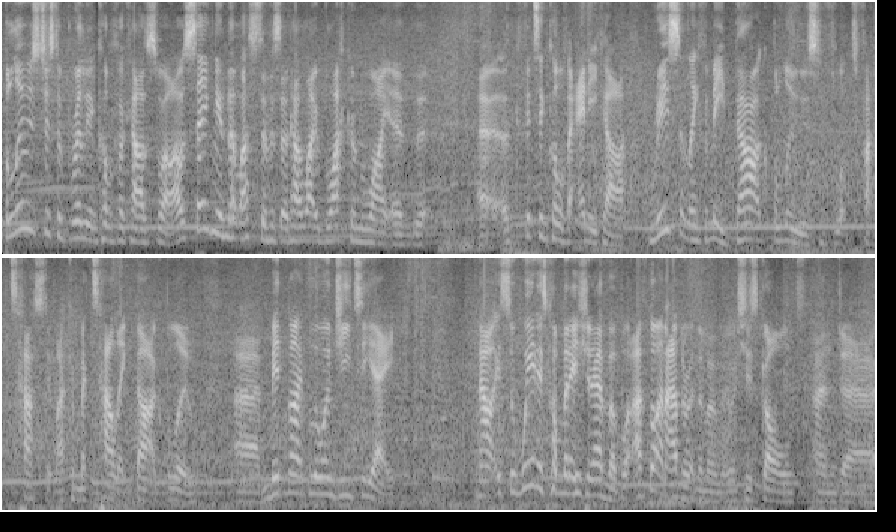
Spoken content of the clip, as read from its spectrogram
Blue's just a brilliant colour for cars as well. I was saying in the last episode how like black and white are the... Uh, fitting colour for any car. Recently, for me, dark blues have looked fantastic, like a metallic dark blue. Uh, midnight blue on GTA. Now, it's the weirdest combination ever, but I've got an adder at the moment, which is gold and uh,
